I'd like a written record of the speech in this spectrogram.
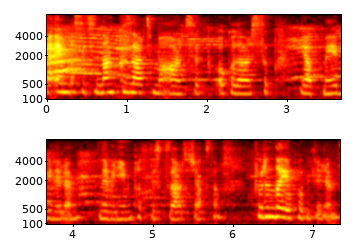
Ya en basitinden kızartma artık o kadar sık yapmayabilirim. Ne bileyim patates kızartacaksam. Fırında yapabilirim.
